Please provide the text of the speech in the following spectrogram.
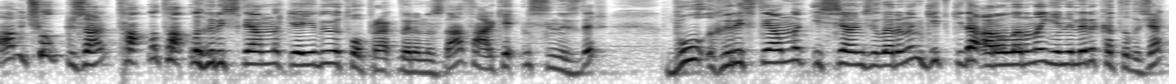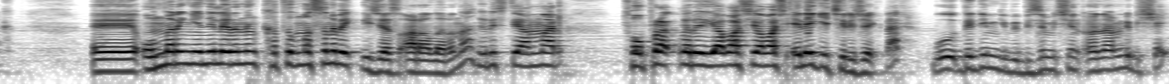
Abi çok güzel tatlı tatlı Hristiyanlık yayılıyor topraklarımızda fark etmişsinizdir. Bu Hristiyanlık isyancılarının gitgide aralarına yenileri katılacak. Ee, onların yenilerinin katılmasını bekleyeceğiz aralarına. Hristiyanlar toprakları yavaş yavaş ele geçirecekler. Bu dediğim gibi bizim için önemli bir şey.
